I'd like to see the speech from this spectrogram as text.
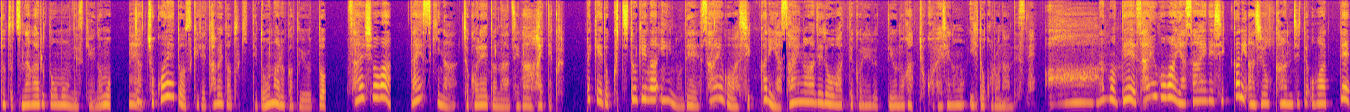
一つつながると思うんですけれども、じゃあチョコレートをつけて食べた時ってどうなるかというと、最初は大好きなチョコレートの味が入ってくる。だけど口溶けがいいので、最後はしっかり野菜の味で終わってくれるっていうのがチョコベジのいいところなんですね。ああ。なので、最後は野菜でしっかり味を感じて終わって、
